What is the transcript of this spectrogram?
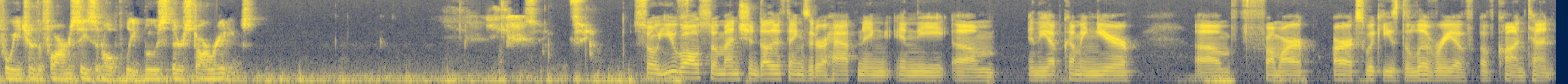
for each of the pharmacies and hopefully boost their star ratings. So you've also mentioned other things that are happening in the um, in the upcoming year um, from our RxWiki's delivery of, of content.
